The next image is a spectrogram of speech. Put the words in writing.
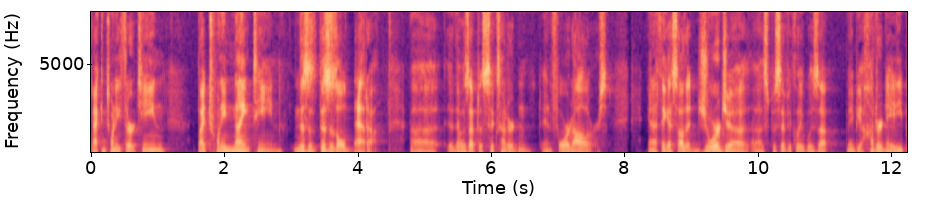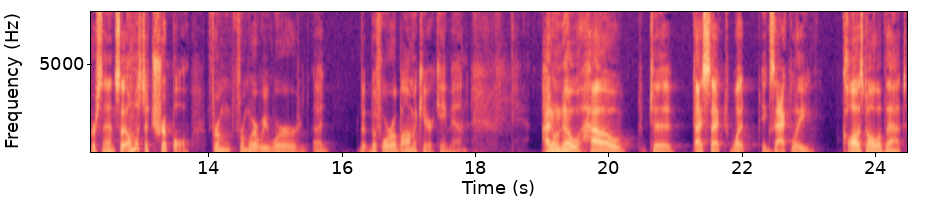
back in 2013, by 2019, this is this is old data, uh, that was up to $604. And I think I saw that Georgia uh, specifically was up maybe 180%. So almost a triple from from where we were uh, b- before Obamacare came in. I don't know how to dissect what exactly caused all of that,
